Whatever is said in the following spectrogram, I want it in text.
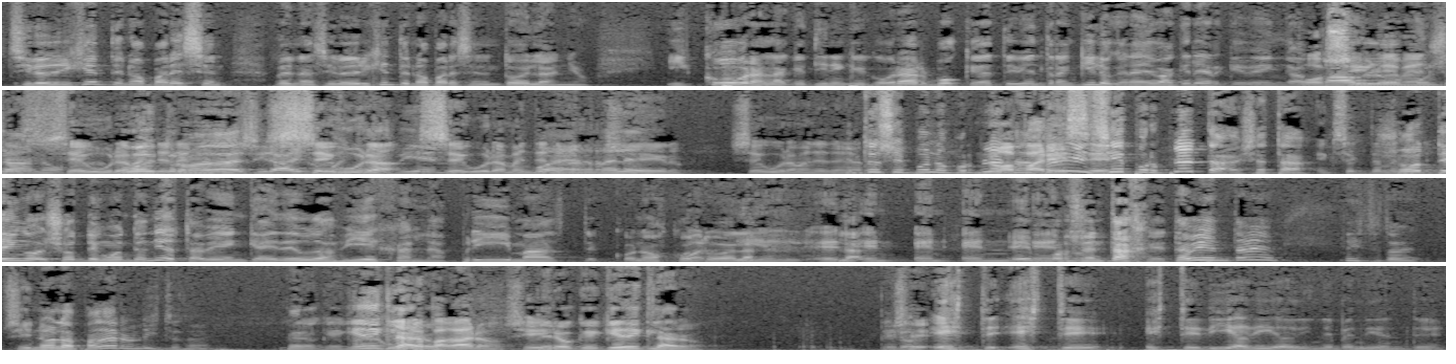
Si los dirigentes no aparecen, Rena, si los dirigentes no aparecen en todo el año y cobran la que tienen que cobrar, vos quedate bien tranquilo que nadie va a querer que venga Pablo Moyano seguramente o a decir, ay, ¿cómo Segura-? ¿Bien? seguramente bueno, me razón. alegro. Seguramente Entonces, razón. bueno, por No plata, bien, aparece- si es por plata, ya está. Exactamente. Yo tengo, yo tengo entendido, está bien que hay deudas viejas, las primas, te- conozco Bueno, toda la, el- el- la- en- en- en en- porcentaje. Está bien, está bien. Listo, está bien. Si no la pagaron, listo, está bien. Pero que quede claro. pagaron, sí. Pero que quede claro. Pero Sí. este, este, este día a día de Independiente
